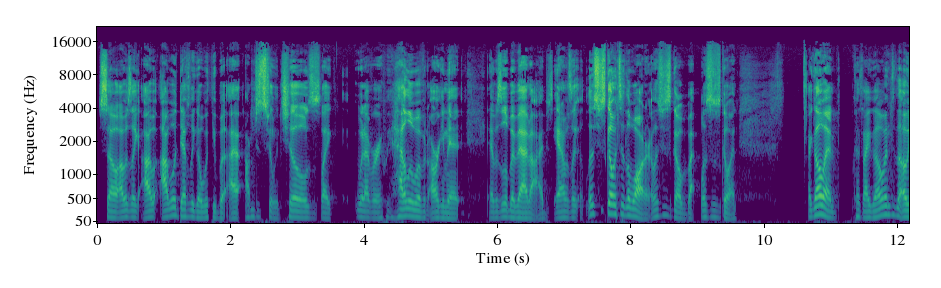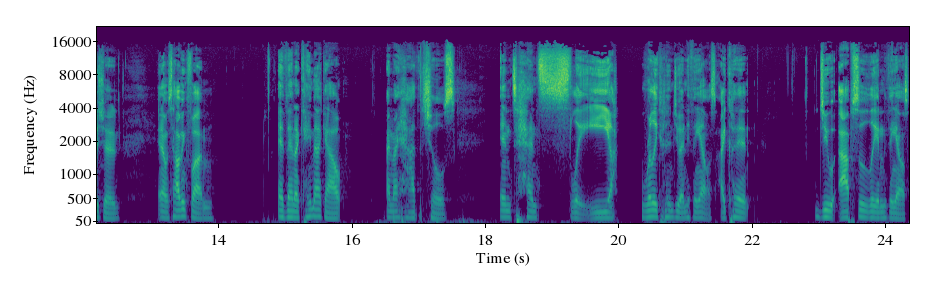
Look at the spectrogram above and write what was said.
So I was like, I, I will definitely go with you, but I, I'm just feeling chills, like whatever. We had a little bit of an argument. It was a little bit bad vibes, and I was like, let's just go into the water. Let's just go. Let's just go in. I go in because I go into the ocean, and I was having fun, and then I came back out, and I had the chills intensely. Really couldn't do anything else. I couldn't do absolutely anything else.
